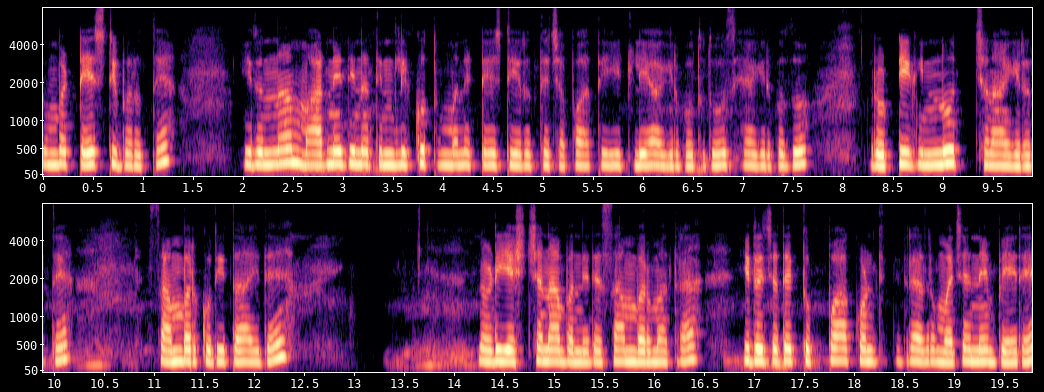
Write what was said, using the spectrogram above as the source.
ತುಂಬ ಟೇಸ್ಟಿ ಬರುತ್ತೆ. ಇದನ್ನು ಮಾರನೇ ದಿನ ತಿನ್ನಲಿಕ್ಕೂ ತುಂಬಾ ಟೇಸ್ಟಿ ಇರುತ್ತೆ. ಚಪಾತಿ, ಇಡ್ಲಿ ಆಗಿರ್ಬೋದು, ದೋಸೆ ಆಗಿರ್ಬೋದು ರೊಟ್ಟಿಗೆ ಇನ್ನೂ ಚೆನ್ನಾಗಿರುತ್ತೆ. ಸಾಂಬಾರು ಕುದೀತಾ ಇದೆ. ನೋಡಿ ಎಷ್ಟು ಚೆನ್ನಾಗಿ ಬಂದಿದೆ ಸಾಂಬಾರು ಮಾತ್ರ. ಇದ್ರ ಜೊತೆಗೆ ತುಪ್ಪ ಹಾಕ್ಕೊಂಡು ತಿಂತಿದ್ರೆ ಅದ್ರ ಮಜನೇ ಬೇರೆ.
